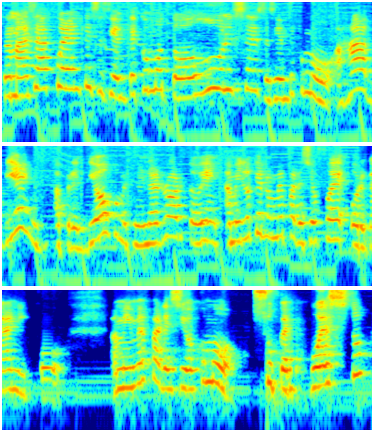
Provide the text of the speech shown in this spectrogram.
pero más se da cuenta y se siente como todo dulce, se siente como, ajá, bien, aprendió, cometió un error, todo bien. A mí lo que no me pareció fue orgánico. A mí me pareció como superpuesto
